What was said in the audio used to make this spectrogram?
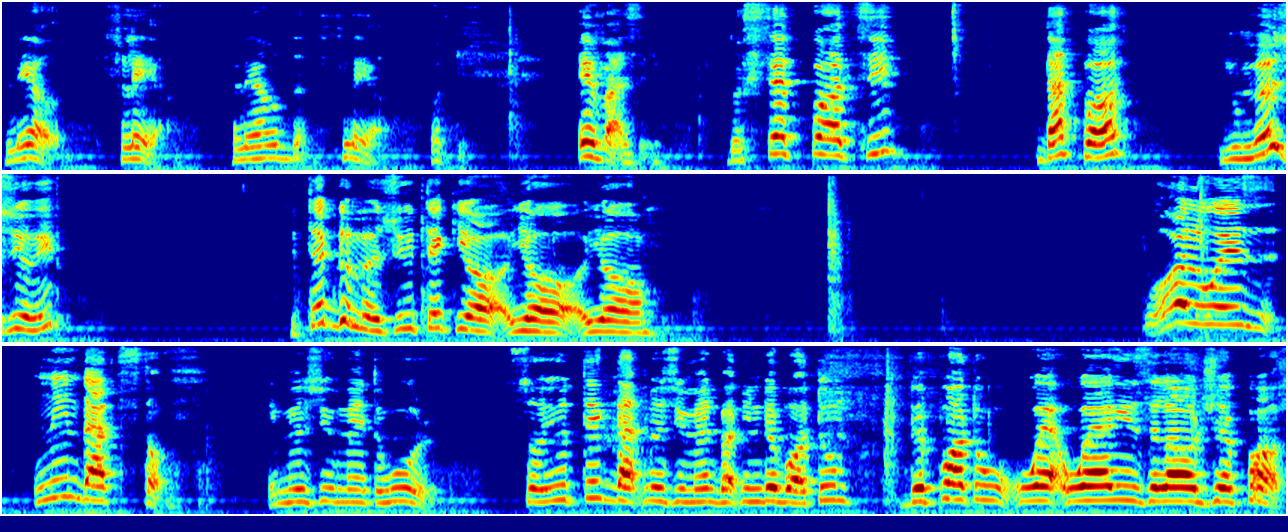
Flared, flailed, flared, flailed. Ok. Evase. Do set party, that part, you measure it. You take the measure, you take your, your, your, you always need that stuff. A measurement rule so you take that measurement but in the bottom the part where, where is the larger part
